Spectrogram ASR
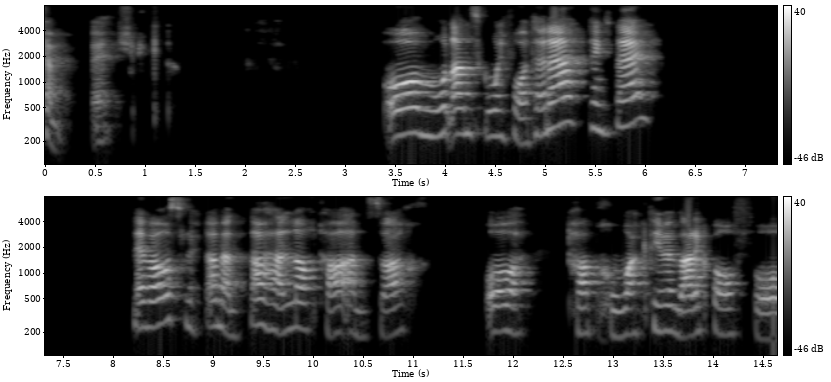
kjempekjekt. Og hvordan skulle jeg få til det, tenkte jeg. Det var å slutte å vente og heller ta ansvar og ta proaktive valg for å få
